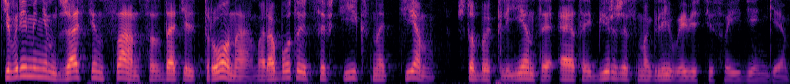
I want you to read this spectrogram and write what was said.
Тем временем Джастин Сан, создатель Трона, работает с FTX над тем, чтобы клиенты этой биржи смогли вывести свои деньги.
